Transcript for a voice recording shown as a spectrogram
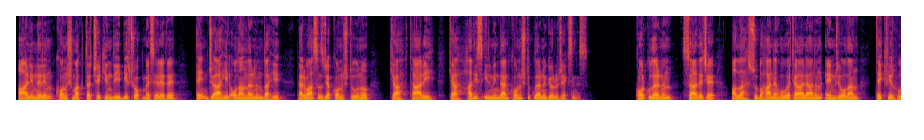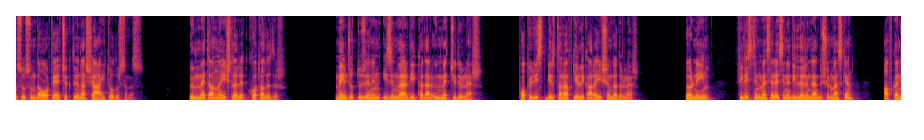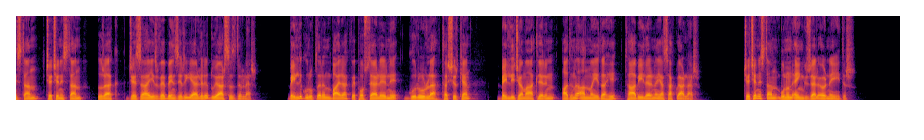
Alimlerin konuşmakta çekindiği birçok meselede en cahil olanlarının dahi pervasızca konuştuğunu kah tarih, kah hadis ilminden konuştuklarını göreceksiniz. Korkularının sadece Allah subhanehu ve Teala'nın emri olan tekfir hususunda ortaya çıktığına şahit olursunuz. Ümmet anlayışları kotalıdır. Mevcut düzenin izin verdiği kadar ümmetçidirler. Popülist bir tarafgirlik arayışındadırlar. Örneğin, Filistin meselesini dillerinden düşürmezken, Afganistan, Çeçenistan, Irak, Cezayir ve benzeri yerleri duyarsızdırlar. Belli grupların bayrak ve posterlerini gururla taşırken, belli cemaatlerin adını anmayı dahi tabilerine yasaklarlar. Çeçenistan bunun en güzel örneğidir.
